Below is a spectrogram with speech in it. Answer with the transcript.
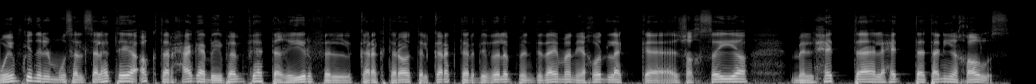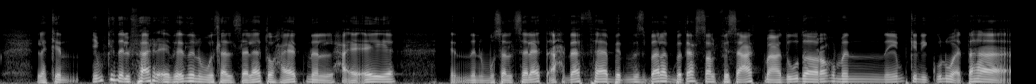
ويمكن المسلسلات هي أكتر حاجة بيبان فيها التغيير في الـ characters. الـ character development دايما ياخد لك آه، شخصية من حتة لحتة تانية خالص. لكن يمكن الفرق بين المسلسلات وحياتنا الحقيقية إن المسلسلات أحداثها بالنسبة لك بتحصل في ساعات معدودة رغم إن يمكن يكون وقتها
